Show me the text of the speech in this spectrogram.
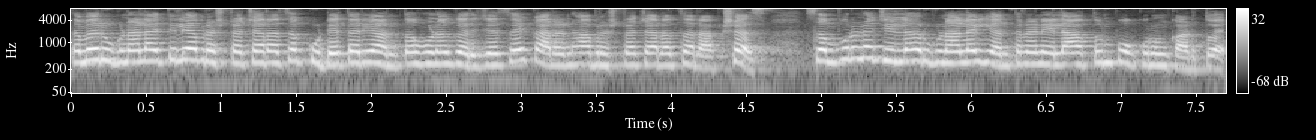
त्यामुळे रुग्णालयातील या भ्रष्टाचाराचा कुठेतरी अंत होणं गरजेचं आहे कारण हा भ्रष्टाचाराचा राक्षस संपूर्ण जिल्हा रुग्णालय यंत्रणेला आतून पोखरून काढतोय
